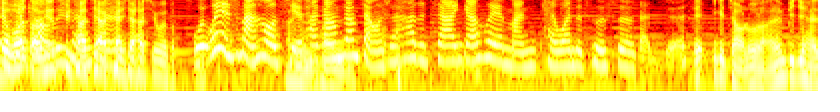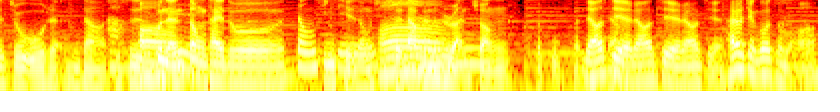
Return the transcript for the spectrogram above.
哎，我要早一天去他家看一下他修的东西。我我也是蛮好奇的，他刚刚这样讲，我觉得他的家应该会蛮台湾的特色的感觉。哎，一个角落啦，因为毕竟还是租屋人，你知道，就是不能动太多硬体的东西，所以大部分都是软装的部分。了解，了解，了解。还有剪过什么？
